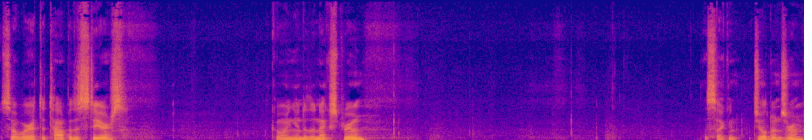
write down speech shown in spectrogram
So we're at the top of the stairs, going into the next room. The second children's room.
